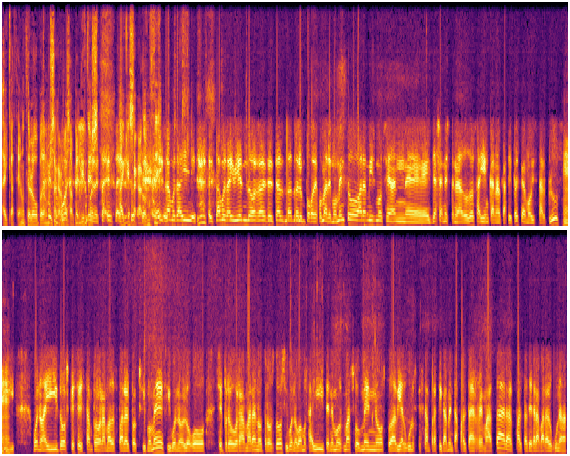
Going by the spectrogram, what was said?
hay que hacer 11, luego podemos sacar más apéndices. hay que sacar 11. Estamos ahí, estamos ahí viendo, están dándole un poco de forma. De momento, ahora mismo se han, eh, ya se han estrenado dos ahí en Canal Caza y Pesca de Movistar Plus. Y bueno, hay dos que se están programados para el próximo mes y bueno, luego se programarán otros dos. Y bueno, vamos ahí, tenemos más o menos todavía algunos que están prácticamente a falta de rematar, a falta de grabar alguna,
